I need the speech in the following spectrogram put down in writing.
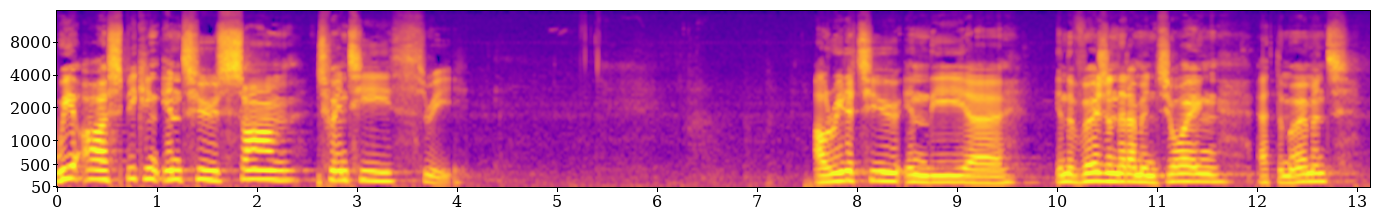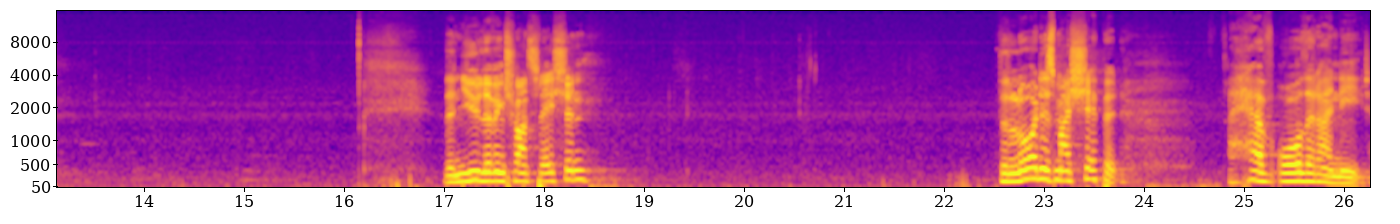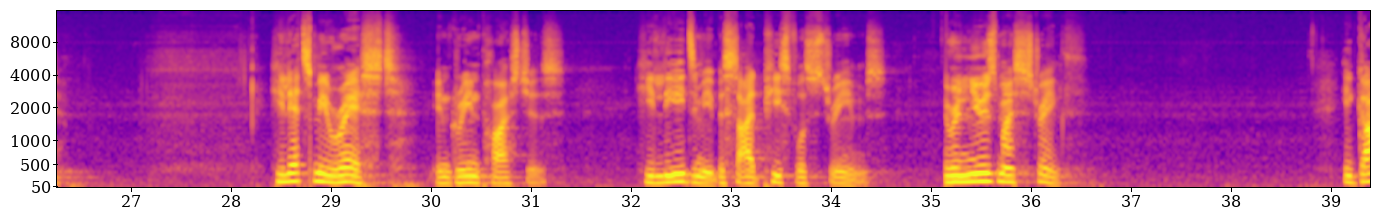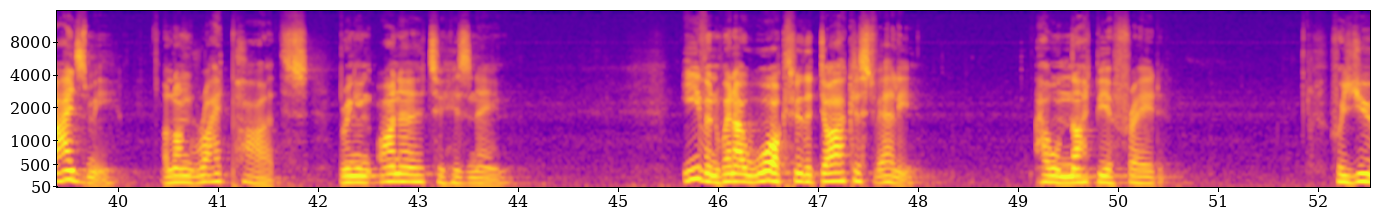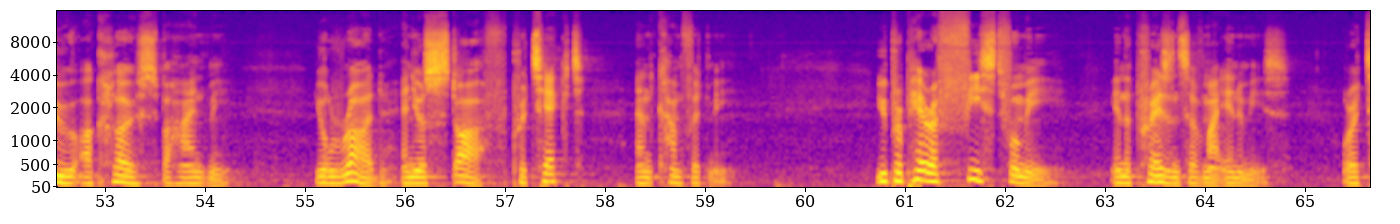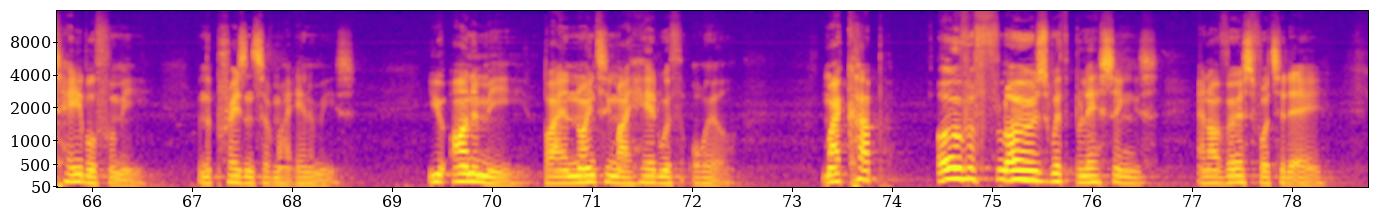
We are speaking into Psalm 23. I'll read it to you in the, uh, in the version that I'm enjoying at the moment. The New Living Translation. The Lord is my shepherd. I have all that I need. He lets me rest in green pastures. He leads me beside peaceful streams. He renews my strength. He guides me along right paths, bringing honor to his name. Even when I walk through the darkest valley, I will not be afraid for you are close behind me. Your rod and your staff protect and comfort me. You prepare a feast for me in the presence of my enemies, or a table for me in the presence of my enemies. You honor me by anointing my head with oil. My cup overflows with blessings. And our verse for today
